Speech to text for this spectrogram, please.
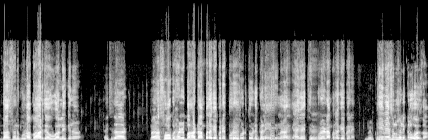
10% ਕੂੜਾ ਬਾਹਰ ਜਾਊਗਾ ਲੇਕਿਨ ਇੱਥੇ ਤਾਂ ਮੈਂ ਨਾ 100% ਬਾਹਰ ਡੰਪ ਲੱਗੇ ਪਏ ਨੇ ਪੂਰੇ ਤੁਹਾਡੇ ਤੁਹਾਡੇ ਗਲੀ ਅਸੀਂ ਮਨਾਂ ਕੇ ਆਏਗਾ ਇੱਥੇ ਵੀ ਪੂਰੇ ਡੰਪ ਲੱਗੇ ਪਏ ਨੇ। ਬਿਲਕੁਲ ਕਿਵੇਂ ਸੋਲੂਸ਼ਨ ਨਿਕਲੂਗਾ ਇਸ ਦਾ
